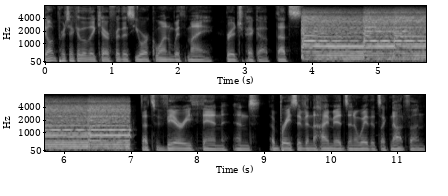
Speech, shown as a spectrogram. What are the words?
Don't particularly care for this York one with my bridge pickup. That's that's very thin and abrasive in the high mids in a way that's like not fun.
